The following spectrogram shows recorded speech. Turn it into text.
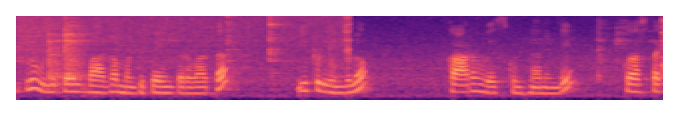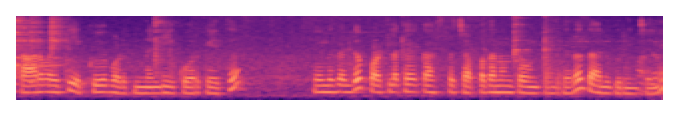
ఇప్పుడు ఉల్లిపాయలు బాగా మగ్గిపోయిన తర్వాత ఇప్పుడు ఇందులో కారం వేసుకుంటున్నానండి. కాస్త కారం అయితే ఎక్కువే పడుతుందండి ఈ కూరకైతే. ఎందుకంటే పొట్లకాయ కాస్త చప్పదనంతో ఉంటుంది కదా దాని గురించని.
